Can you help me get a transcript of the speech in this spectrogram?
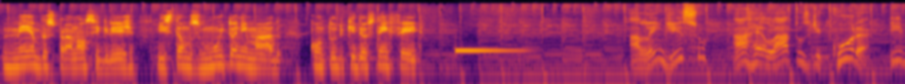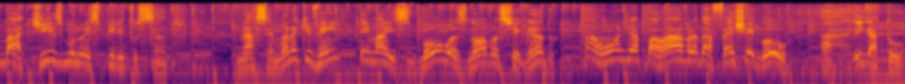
membros para nossa igreja e estamos muito animados com tudo que Deus tem feito Além disso, há relatos de cura e batismo no Espírito Santo. Na semana que vem tem mais boas novas chegando, aonde a palavra da fé chegou. Arigatou!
